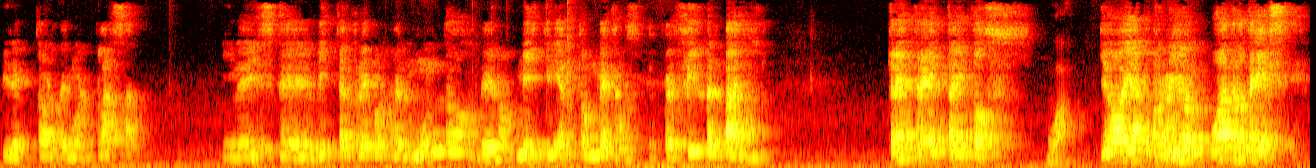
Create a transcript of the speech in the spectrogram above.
director de Mall Plaza, y me dice, ¿viste el récord del mundo de los 1500 metros? Que fue Filbert Valley. 3.32. Wow. Yo había corrido en 4.13,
